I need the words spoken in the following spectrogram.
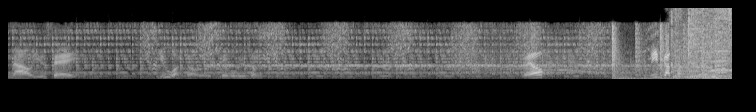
and now you say, You want a revolution? Well, we've got one.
